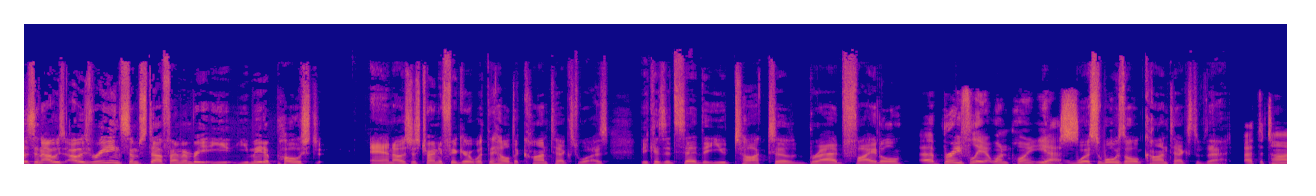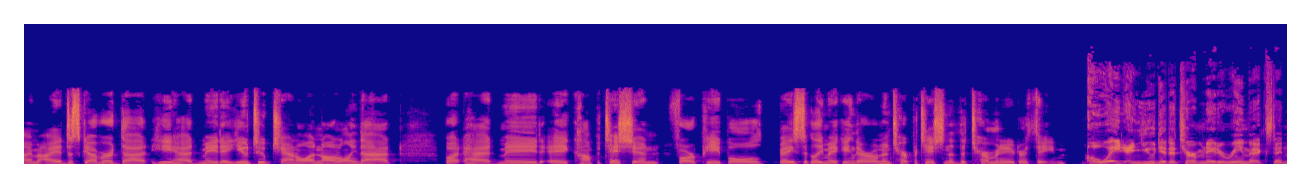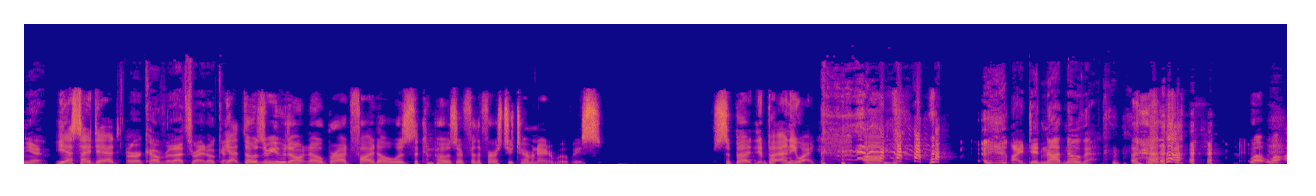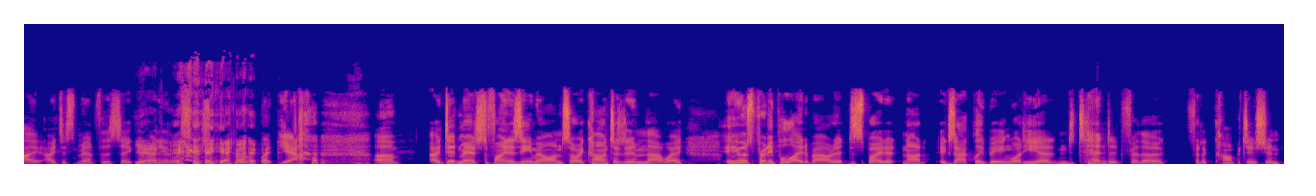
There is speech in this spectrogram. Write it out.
Listen, I was I was reading some stuff. I remember you, you made a post, and I was just trying to figure out what the hell the context was because it said that you talked to Brad Fiedel. Uh, briefly at one point, yes. Was what was the whole context of that? at the time, I had discovered that he had made a YouTube channel, and not only that, but had made a competition for people basically making their own interpretation of the Terminator theme. Oh wait, and you did a Terminator remix, didn't you? Yes, I did. Or a cover? That's right. Okay. Yeah, those of you who don't know, Brad Fiedel was the composer for the first two Terminator movies. So, but but anyway, um, I did not know that. well, well, I, I just meant for the sake Yeah, of any listeners, Yeah, but yeah, um, I did manage to find his email, and so I contacted him that way. He was pretty polite about it, despite it not exactly being what he had intended for the for the competition.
